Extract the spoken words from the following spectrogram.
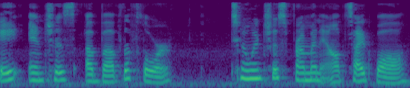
8 inches above the floor, 2 inches from an outside wall.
